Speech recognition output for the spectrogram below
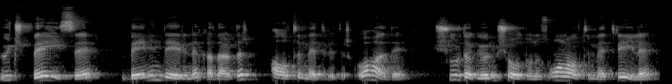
3B ise B'nin değeri ne kadardır? 6 metredir. O halde şurada görmüş olduğunuz 16 metre ile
